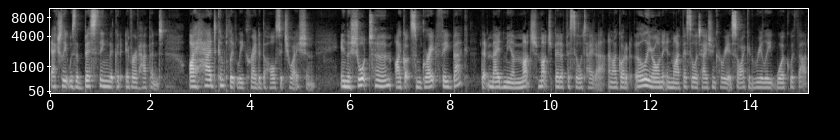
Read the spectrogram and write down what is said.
actually it was the best thing that could ever have happened. I had completely created the whole situation. In the short term, I got some great feedback that made me a much, much better facilitator. And I got it earlier on in my facilitation career so I could really work with that.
